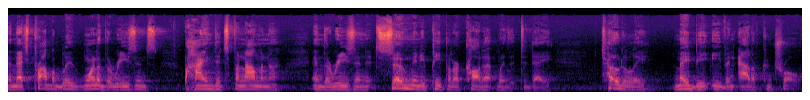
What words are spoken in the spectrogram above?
And that's probably one of the reasons behind its phenomena and the reason that so many people are caught up with it today. Totally, maybe even out of control.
